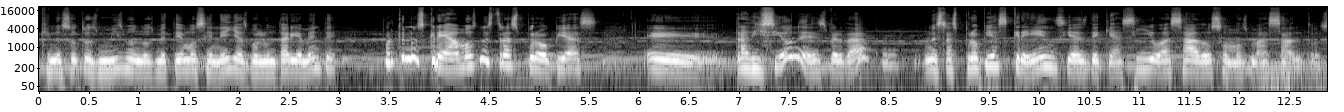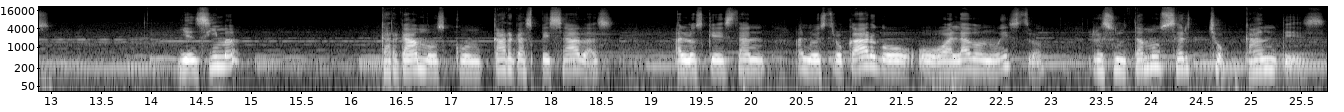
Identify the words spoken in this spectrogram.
que nosotros mismos nos metemos en ellas voluntariamente porque nos creamos nuestras propias eh, tradiciones, ¿verdad? Nuestras propias creencias de que así o asado somos más santos. Y encima cargamos con cargas pesadas a los que están a nuestro cargo o al lado nuestro. Resultamos ser chocantes,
